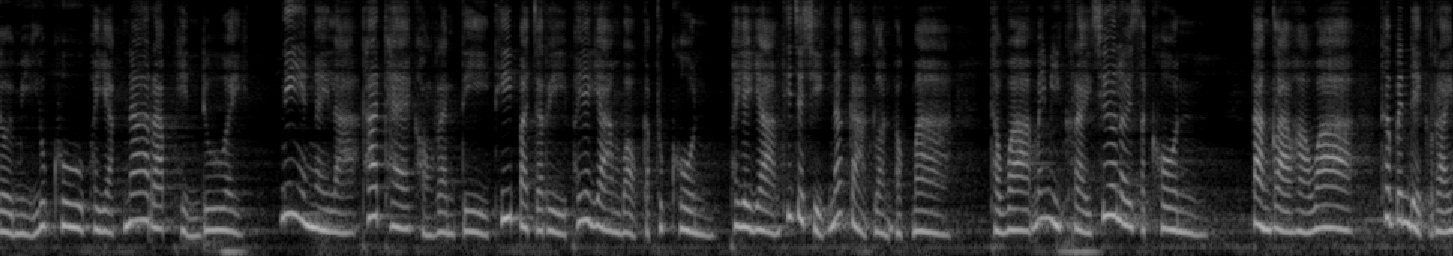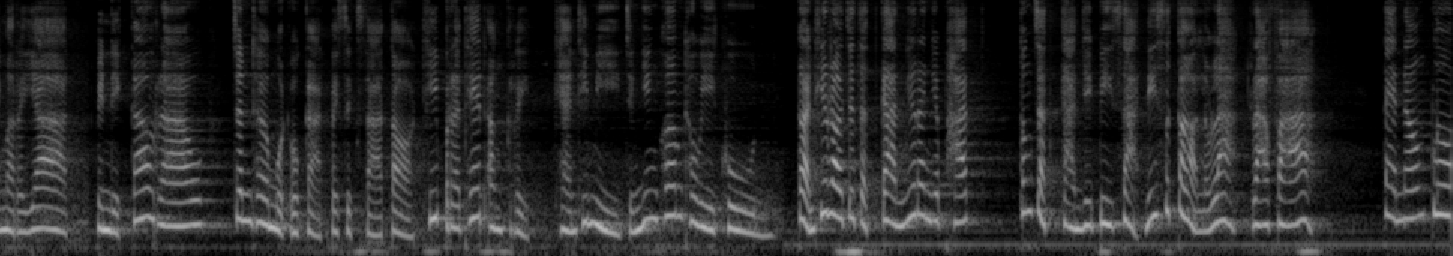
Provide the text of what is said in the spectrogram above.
โดยมีลูกคู่พยักหน้ารับเห็นด้วย นี่ยังไงล่ะท่าแท้ของรันตีที่ปัจจรีพยายามบอกกับทุกคน พยายามที่จะฉีกหน้ากากหล่อนออกมาทว่าไม่มีใครเชื่อเลยสักคน ต่างกล่าวหาว่า เธอเป็นเด็กไร้มารยาท เป็นเด็กก้าวร้าว จนเธอหมดโอกาสไปศึกษาต่อที่ประเทศอังกฤษ แค้นที่มีจึงยิ่งเพิ่มทวีคูณก่อนที่เราจะจัดการวิรัญญพัฒน์ต้องจัดการยายปีศาจนี่ซะก่อนแล้วล่ะ ราฟ้า แต่น้องกลัว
